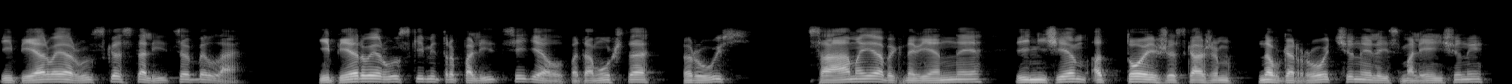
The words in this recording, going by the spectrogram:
и первая русская столица была. И первый русский митрополит сидел, потому что Русь самое обыкновенное и ничем от той же, скажем, Новгородчины или Смоленщины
